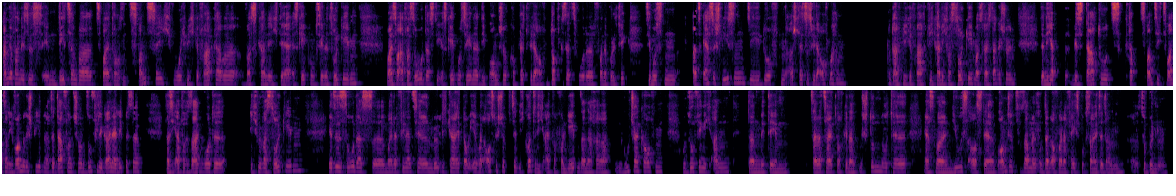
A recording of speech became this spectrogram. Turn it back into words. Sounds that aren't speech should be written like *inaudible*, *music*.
Angefangen ist es im Dezember 2020, wo ich mich gefragt habe, was kann ich der Escape Room Szene zurückgeben? Weil es war einfach so, dass die Escape Room Szene, die Branche komplett wieder auf den Topf gesetzt wurde von der Politik. Sie mussten als erstes schließen. Sie durften als letztes wieder aufmachen. Und da habe ich mich gefragt, wie kann ich was zurückgeben als kleines Dankeschön? Denn ich habe bis dato knapp 20, 22 Räume gespielt und hatte davon schon so viele geile Erlebnisse, dass ich einfach sagen wollte, ich will was zurückgeben. Jetzt ist es so, dass äh, meine finanziellen Möglichkeiten auch irgendwann ausgestüpft sind. Ich konnte nicht einfach von jedem dann nachher einen Gutschein kaufen. Und so fing ich an, dann mit dem seinerzeit noch genannten Stundenhotel erstmal News aus der Branche zu sammeln und dann auf meiner Facebook-Seite dann äh, zu bündeln.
